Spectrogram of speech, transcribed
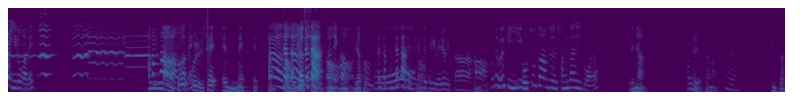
4, 2로 가네? 삼삼으로 하나, 안 가네? 둘, 셋, 넷, 넷, 따당, 다섯, 따당, 여섯. 따당. 어, 그러니까. 어, 여섯. 응. 따딱, 따딱 오, 이렇게. 그게 되게 매력있다. 아, 근데 왜 이렇게 이 어촌 사람들은 장단이 좋아요? 왜냐? 선율이 없잖아. 네. 그러니까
